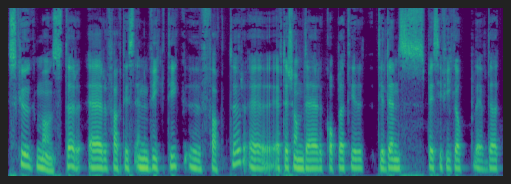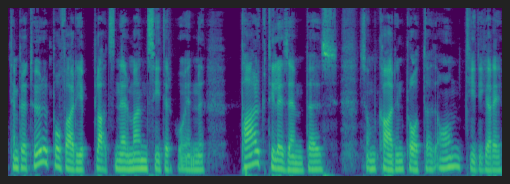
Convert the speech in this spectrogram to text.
Skuggmönster är faktiskt en viktig faktor eftersom det är kopplat till, till den specifika upplevda temperaturen på varje plats när man sitter på en park till exempel som Karin pratade om tidigare.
